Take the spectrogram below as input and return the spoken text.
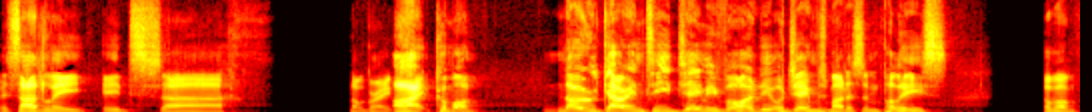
But sadly, it's uh, not great. All right, come on. No guaranteed Jamie Vardy or James Maddison, please. Come on.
